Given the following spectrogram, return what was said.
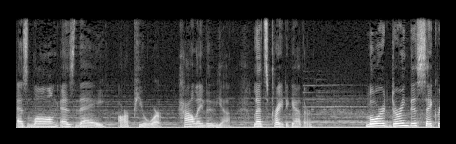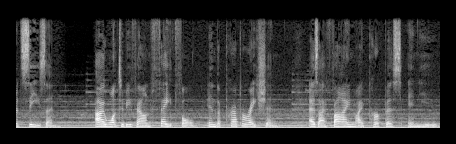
as long as they are pure. Hallelujah. Let's pray together. Lord, during this sacred season, I want to be found faithful in the preparation as I find my purpose in you.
